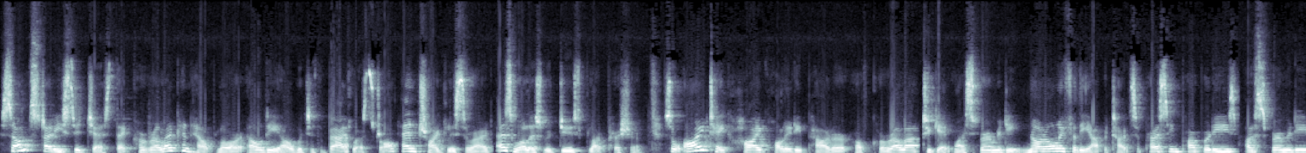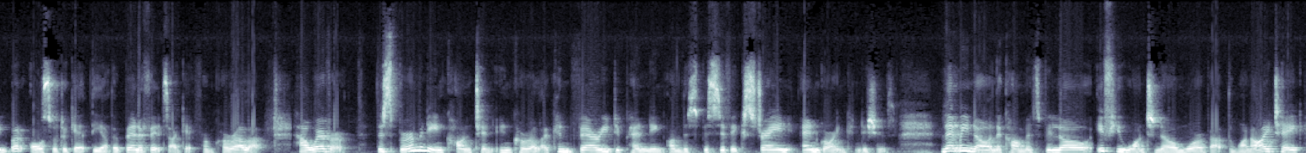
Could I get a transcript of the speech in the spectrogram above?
Some studies suggest that chlorella can help lower LDL, which is the bad cholesterol, and triglyceride, as well as reduce blood pressure. So I take high quality powder of chlorella to get my spermidine, not only for the appetite suppressing properties of spermidine, but also to get the other benefits I get from chlorella. However, the spermidine content in chlorella can vary depending on the specific strain and growing conditions. Let me know in the comments below if you want to know more about the one I take.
